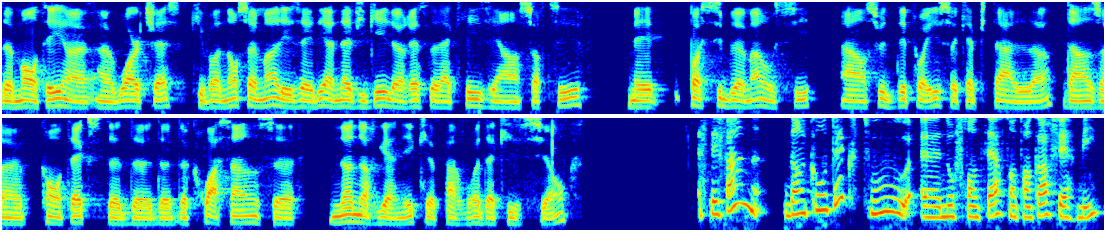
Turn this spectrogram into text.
de monter un, un, war chest qui va non seulement les aider à naviguer le reste de la crise et à en sortir, mais possiblement aussi à ensuite déployer ce capital-là dans un contexte de, de, de croissance euh, non organique par voie d'acquisition. Stéphane, dans le contexte où euh, nos frontières sont encore fermées,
